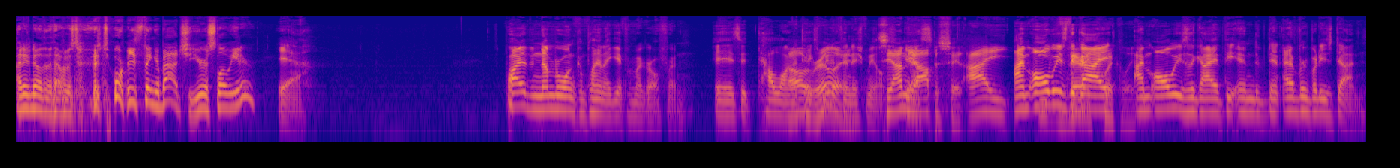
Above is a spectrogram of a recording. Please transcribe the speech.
I didn't know that that was a notorious thing about you. You're a slow eater? Yeah. Probably the number one complaint I get from my girlfriend is it how long oh, it takes really? me to finish meals. See, I'm the opposite. I I'm eat always the very guy. Quickly. I'm always the guy at the end of dinner. Everybody's done.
